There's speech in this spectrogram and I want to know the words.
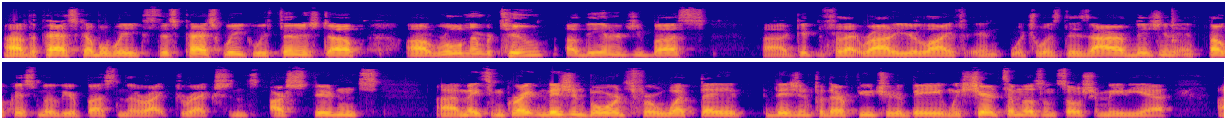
uh, the past couple weeks. This past week, we finished up uh, rule number two of the energy bus, uh, getting for that ride of your life, and which was desire, vision, and focus. Move your bus in the right directions. Our students uh, made some great vision boards for what they vision for their future to be, and we shared some of those on social media. uh,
